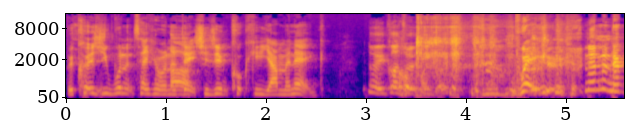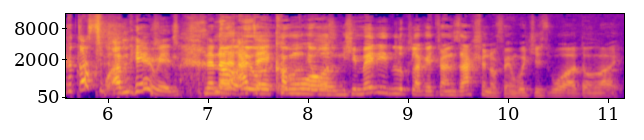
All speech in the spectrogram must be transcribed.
because you wouldn't take her on a Ah. date, she didn't cook you yam and egg. No, it got to. it- Wait, no, no, no, but that's what I'm hearing. No, no, it Ade, was- come it was- on. was- she made it look like a transactional thing, which is what I don't like.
